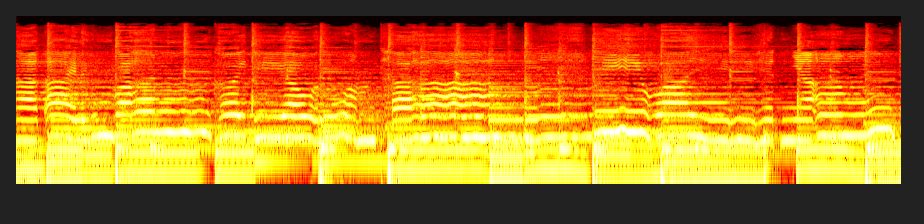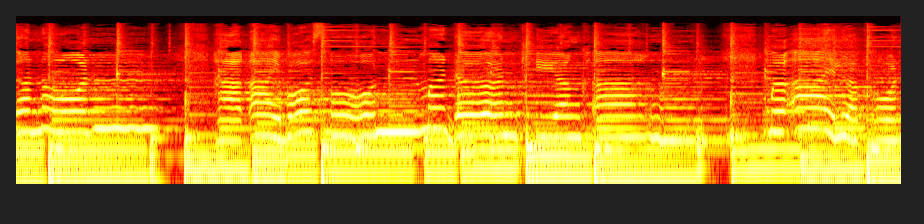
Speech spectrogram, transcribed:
หากอายลืมวันเคยเที่ยวร่วมทางมีไว้เฮ็ดหยังถนน หากอายบ่สนมาเดินเคียงข้าง เมื่ออายเลือกคน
